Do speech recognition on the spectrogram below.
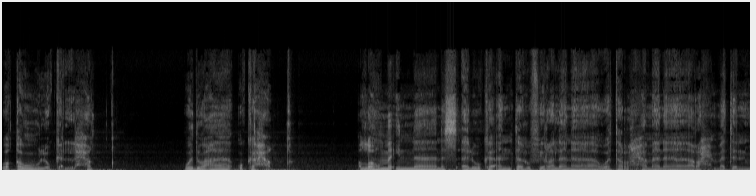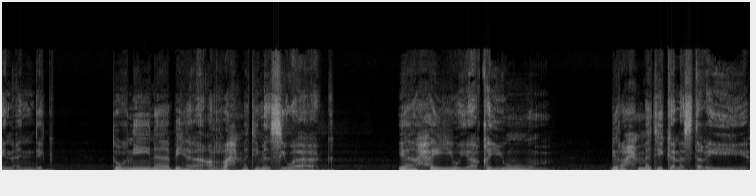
وقولك الحق ودعاؤك حق. اللهم إنا نسألك أن تغفر لنا وترحمنا رحمة من عندك تغنينا بها عن رحمة من سواك. يا حي يا قيوم برحمتك نستغيث.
